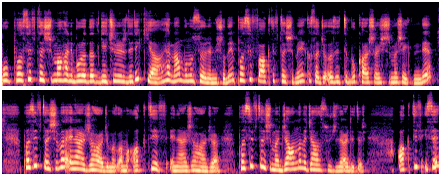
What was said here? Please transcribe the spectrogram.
Bu pasif taşıma hani burada geçirir dedik ya hemen bunu söylemiş olayım. Pasif ve aktif taşımayı kısaca özeti bu karşılaştırma şeklinde. Pasif taşıma enerji harcamaz ama aktif enerji harcar. Pasif taşıma canlı ve cansız hücrelerdedir. Aktif ise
